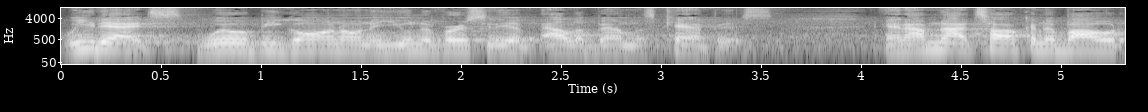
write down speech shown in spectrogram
We Dat will be going on the university of alabama's campus and I'm not talking about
